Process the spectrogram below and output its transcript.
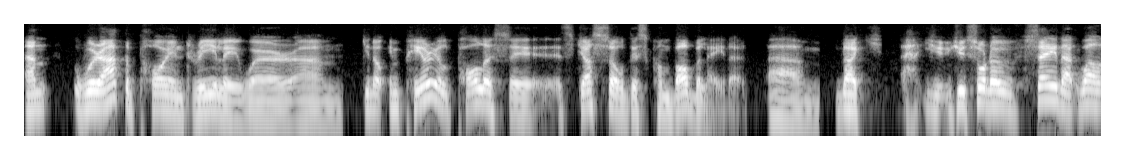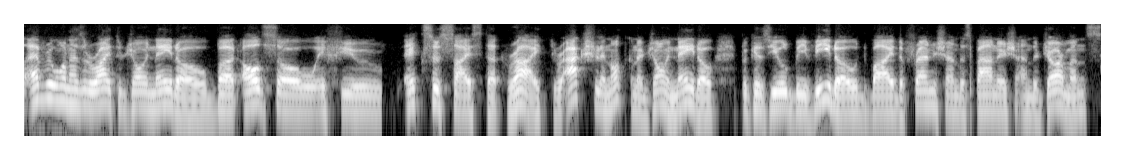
And we're at the point really where, um, you know, imperial policy is just so discombobulated. Um, like, you, you sort of say that, well, everyone has a right to join NATO, but also if you exercise that right, you're actually not going to join NATO because you'll be vetoed by the French and the Spanish and the Germans,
